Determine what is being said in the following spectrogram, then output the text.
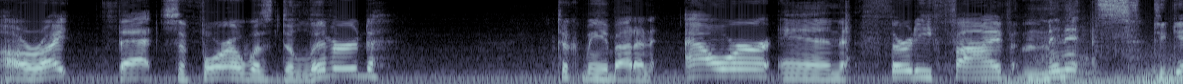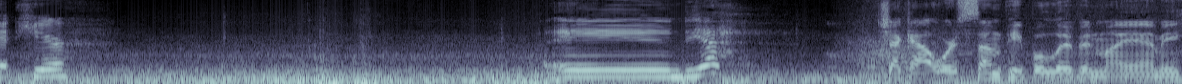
All right, that Sephora was delivered. Took me about an hour and 35 minutes to get here. And yeah, check out where some people live in Miami.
